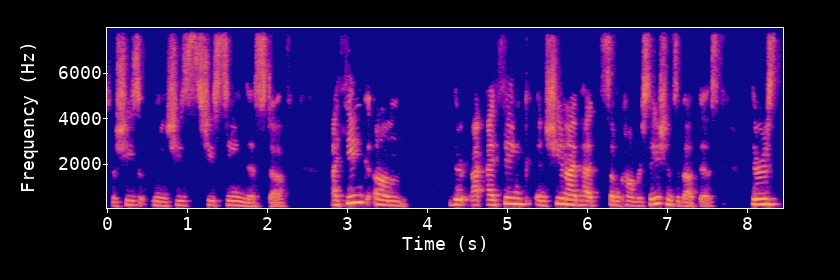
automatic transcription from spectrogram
So she's I mean she's she's seen this stuff. I think um, there I, I think and she and I've had some conversations about this. There's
